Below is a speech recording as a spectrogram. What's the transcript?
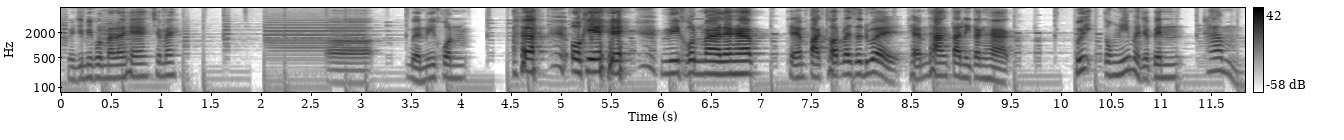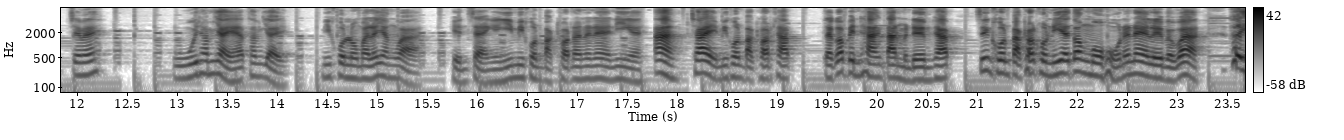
เหมือนจะมีคนมาแล้วแฮะใช่ไหมเอ่อ เหมือนมีคน โอเค มีคนมาแล้วครับ แถมปักท็อตไว้ซะด้วย แถมทางตันอีกต่างหากเฮ้ย ตรงนี้เหมือนจะเป็นถ้ำใช่ไหมอุ้ยถ้ำใหญ่ครับถ้ำใหญ่ มีคนลงมาแล้วยังวะ เห็นแสงอย่างนี้มีคนปักท็อตแล้วแน่ๆนี่ไงอะใช่มีคนปักท็อตครับ แต่ก็เป็นทางตันเหมือนเดิมครับ ซึ่งคนปักท็อตคนนี้จะต้องโมโหแน่ๆเลยแบบว่าเฮ้ย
